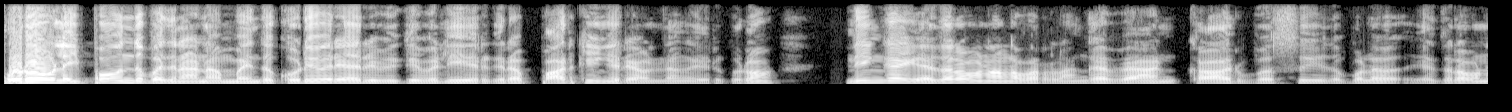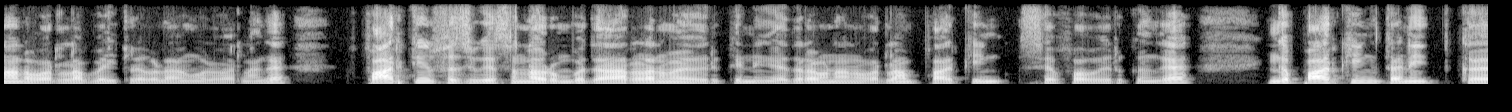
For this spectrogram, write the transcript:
உறவுல இப்போ வந்து பார்த்தீங்கன்னா நம்ம இந்த கொடிவேரி அருவிக்கு வெளியே இருக்கிற பார்க்கிங் ஏரியாவில் தாங்க இருக்கிறோம். நீங்கள் எதில் வேணாலும் வரலாங்க. வேன் கார் பஸ்ஸு இதை போல் எதில் வேணாலும் வரலாம். பைக்கில் கூட அவங்க வரலாங்க. பார்க்கிங் ஸ்பெசிஃபிகேஷன்லாம் ரொம்ப தாராளமாக இருக்குது நீங்கள் எதில் வேணாலும் வரலாம். பார்க்கிங் சேஃபாகவும் இருக்குங்க. இங்கே பார்க்கிங் தனி க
